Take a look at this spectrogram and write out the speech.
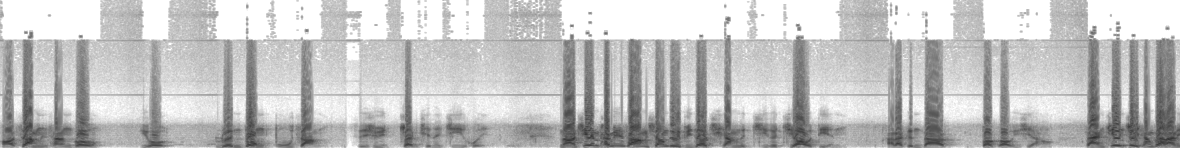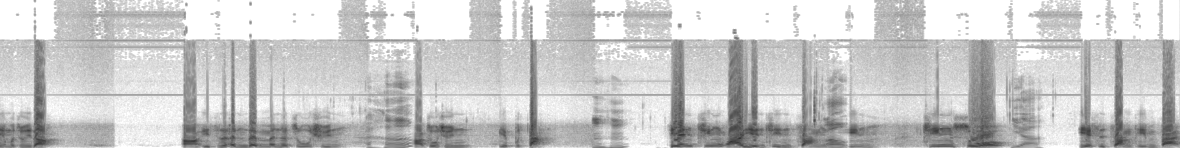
啊，这样你才能够有轮动补涨、持续赚钱的机会。那今天盘面上相对比较强的几个焦点。好，来跟大家报告一下哈。但今天最强在哪里？有没有注意到？啊，一直很冷门的族群，啊，族群也不大。嗯哼。今天金华眼镜涨停，金硕也是涨停板。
